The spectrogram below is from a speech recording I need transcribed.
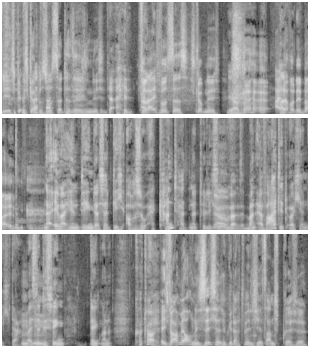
nee, ich, ich glaube, das wusste er tatsächlich nicht. Nein. Vielleicht wusste er es, ich glaube nicht. Ja, aber, Einer von den beiden. na, immerhin Ding, dass er dich auch so erkannt hat, natürlich. Ja. So, man erwartet euch ja nicht da. Weißt du, deswegen denkt man, toll. Ich war mir auch nicht sicher. Ich habe gedacht, wenn ich jetzt anspreche,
